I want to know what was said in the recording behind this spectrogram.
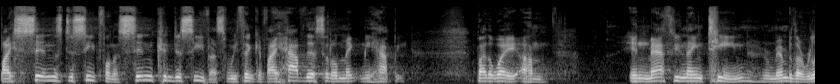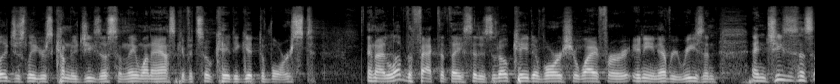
by sin's deceitfulness. Sin can deceive us. We think if I have this, it'll make me happy. By the way, um, in Matthew 19, remember the religious leaders come to Jesus and they want to ask if it's okay to get divorced. And I love the fact that they said, Is it okay to divorce your wife for any and every reason? And Jesus says,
